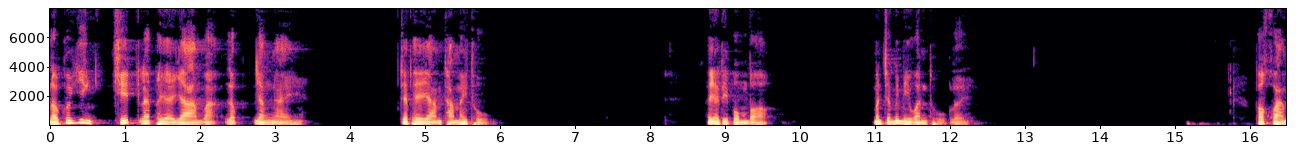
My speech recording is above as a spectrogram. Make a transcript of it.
เราก็ยิ่งคิดและพยายามว่า แล้วยังไง จะพยายามทำให้ถูกถ้าอย่างที่ผมบอก มันจะไม่มีวันถูกเลย เพราะความ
